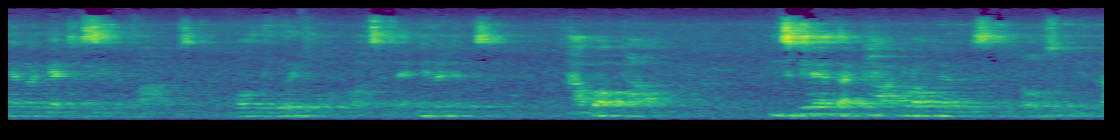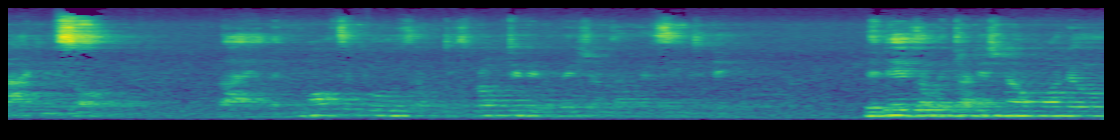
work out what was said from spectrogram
ever get to see the farms. All they wait for was their dividends. How about power? It's clear that power problems will also be largely solved by the multiples of disruptive innovations that we're seeing. The days of the traditional model,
